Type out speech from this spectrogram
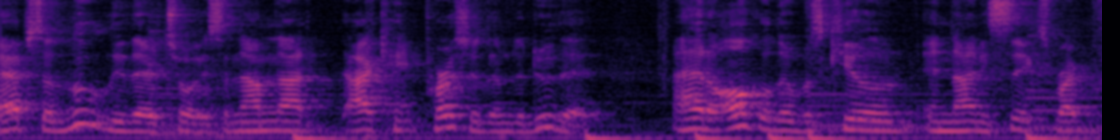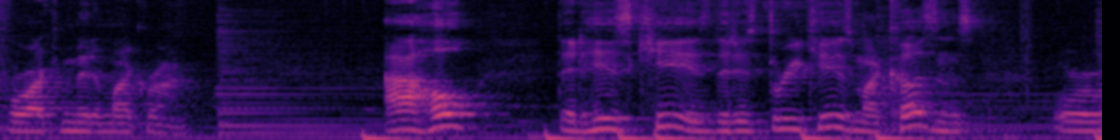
absolutely their choice, and I'm not. I can't pressure them to do that. I had an uncle that was killed in '96, right before I committed my crime. I hope that his kids, that his three kids, my cousins, were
